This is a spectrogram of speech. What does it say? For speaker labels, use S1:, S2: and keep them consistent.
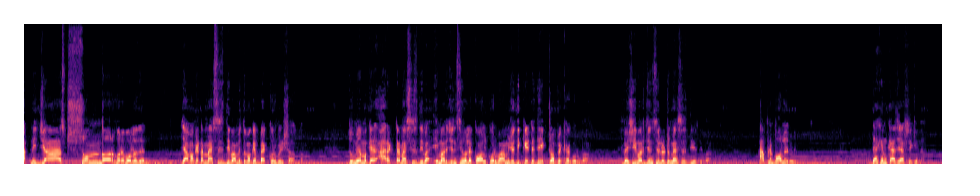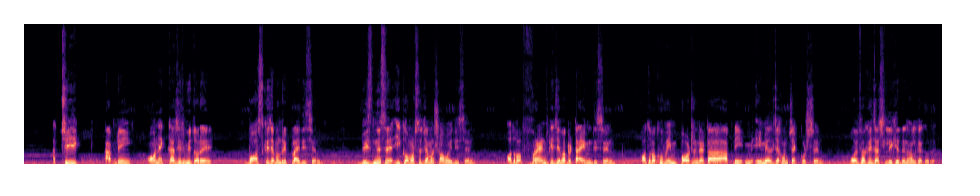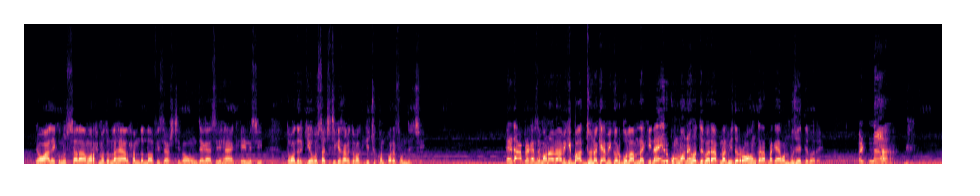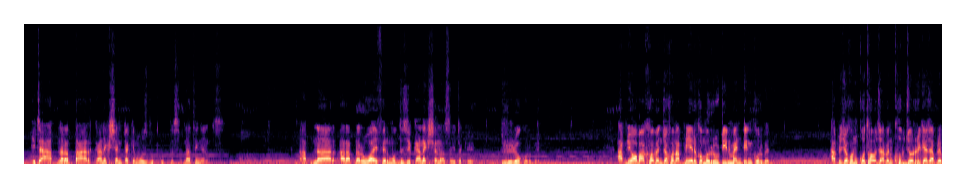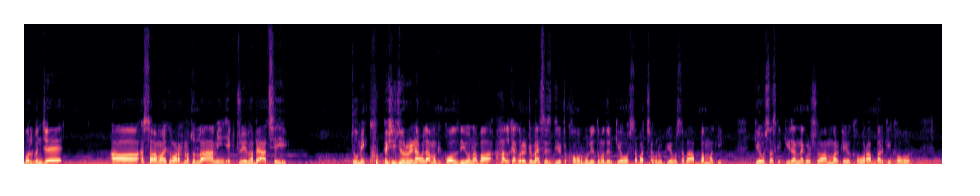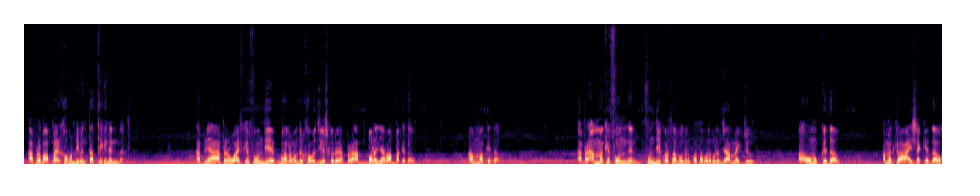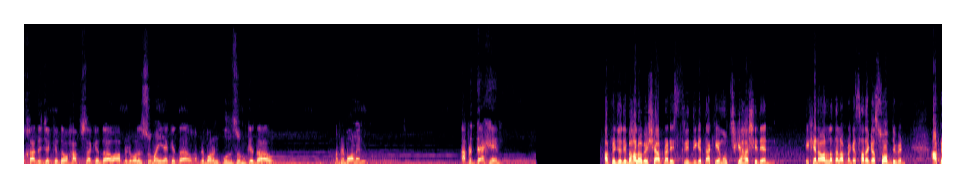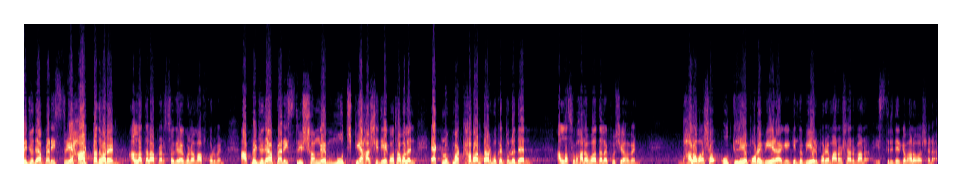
S1: আপনি জাস্ট সুন্দর করে বলে দেন যে আমাকে একটা মেসেজ দিবা, আমি তোমাকে ব্যাক করব ইনশাআল্লাহ। তুমি আমাকে আরেকটা মেসেজ দিবা ইমার্জেন্সি হলে কল করবা, আমি যদি কেটে দিই একটু অপেক্ষা করবা। বেশি ইমার্জেন্সি হলে একটু মেসেজ দিয়ে দিবা। আপনি বলেন, দেখেন কাজে আসে কিনা। আর ঠিক আপনি অনেক কাজের ভিতরে বসকে যেমন রিপ্লাই দিছেন বিজনেসে ই কমার্সে যেমন সময় দিছেন, অথবা ফ্রেন্ডকে যেভাবে টাইম দিছেন, অথবা খুব ইম্পর্টেন্ট একটা আপনি ইমেল যখন চেক করছেন ওই ফাঁকে জাস্ট লিখে দেন হালকা করে। ওয়ালাইকুম আসসালাম, রহমতুল্লাহ, আলহামদুলিল্লাহ, অফিসে আসছি বা অমুক জায়গায় আছি হ্যাঁ খেয়ে নিছি। তোমাদের কি অবস্থা আছে? ঠিক আছে, আমি তোমাকে কিছুক্ষণ পরে ফোন দিচ্ছি। এটা আপনার কাছে মনে হবে আমি কি বাধ্য নাকি আমি কোর গোলাম নাকি? না, এরকম মনে হতে পারে। আপনার ভিতরের অহংকার আপনাকে এমন বুঝাইতে পারে। বাট না, এটা আপনারা তার কানেকশনটাকে মজবুত করতেছে নাথিং এলস আপনার আর আপনার ওয়াইফের মধ্যে যে কানেকশন আছে, এটাকে দৃঢ় করবে। আপনি অবাক হবেন যখন আপনি এরকম রুটিন মেনটেন করবেন। আপনি যখন কোথাও যাবেন, খুব জরুরি কাজ, আপনি বলবেন যে আসসালামু আলাইকুম রহমতুল্লাহ আমি একটু এভাবে আছি? তুমি খুব বেশি জরুরি না হলে আমাকে কল দিও না, বা হালকা করে একটু মেসেজ দিও, একটু খবর বলিও তোমাদের কি অবস্থা, বাচ্চাগুলো কি অবস্থা, বা আব্বা আম্মা কি অবস্থা, আজকে কি রান্না করছ, আম্মার কি খবর, আব্বার কি খবর? আপনার বাপ খবর নেবেন, তার থেকে নেন না। আপনি, আপনার ওয়াইফকে ফোন দিয়ে ভালো মন্দের খবর জিজ্ঞেস করে, আপনার বলেন যে আব্বাকে দাও, আম্মাকে দাও। আপনার আম্মাকে ফোন দেন ফোন দিয়ে কথা বলেন, কথা বলে বলেন যে, আম্মা একটু অমুককে দাও। আমি একটু আয়েশাকে দাও, খাদিজাকে দাও, হাফসাকে দাও, আপনি বলেন সুমাইয়াকে দাও, আপনি বলেন কুলসুমকে দাও। আপনি বলেন। আপনি দেখেন।
S2: আপনি যদি ভালোবেসে আপনার স্ত্রীর দিকে তাকিয়ে মুচকি হাসি দেন, এখানেও আল্লাহ তালা আপনাকে সাদাকা সব দেবেন। আপনি যদি আপনার স্ত্রীর হাতটা ধরেন, আল্লাহ তালা আপনার সগিরা গুণা মাফ করবেন। আপনি যদি আপনার স্ত্রীর সঙ্গে মুচকি হাসি দিয়ে কথা বলেন, এক লুকমা খাবার তার মুখে তুলে দেন, আল্লাহ সুবাহানুভা তালা খুশি হবেন। ভালোবাসা উতলিয়ে পড়ে বিয়ের আগে, কিন্তু বিয়ের পরে মানুষ আর স্ত্রীদেরকে ভালোবাসে না।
